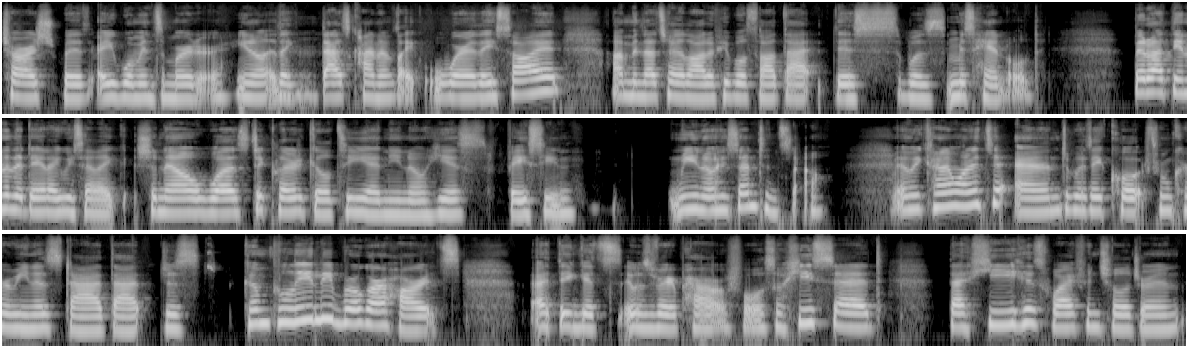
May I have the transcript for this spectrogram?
charged with a woman's murder. You know, like mm-hmm. that's kind of like where they saw it. Um, and that's why a lot of people thought that this was mishandled. But at the end of the day, like we said, like Chanel was declared guilty and, you know, he is facing, you know, his sentence now. And we kind of wanted to end with a quote from Karina's dad that just completely broke our hearts. I think it's it was very powerful. So he said that he, his wife, and children,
